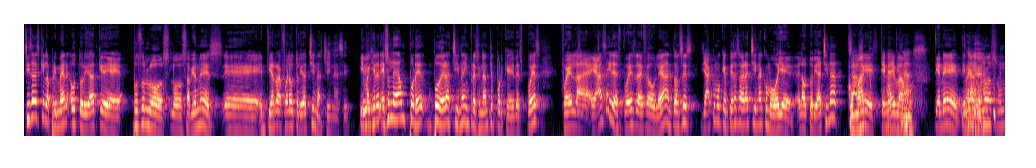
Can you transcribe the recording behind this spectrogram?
sí sabes que la primera autoridad que puso los, los aviones eh, en tierra fue la autoridad china. China, sí. Imagínate, eso le da un poder, un poder a China impresionante porque después fue la EASA y después la FAA. Entonces, ya como que empiezas a ver a China como, oye, la autoridad china sabe, tiene, ahí tiene- vamos. tiene, tiene Trae nivel, algunos, un,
